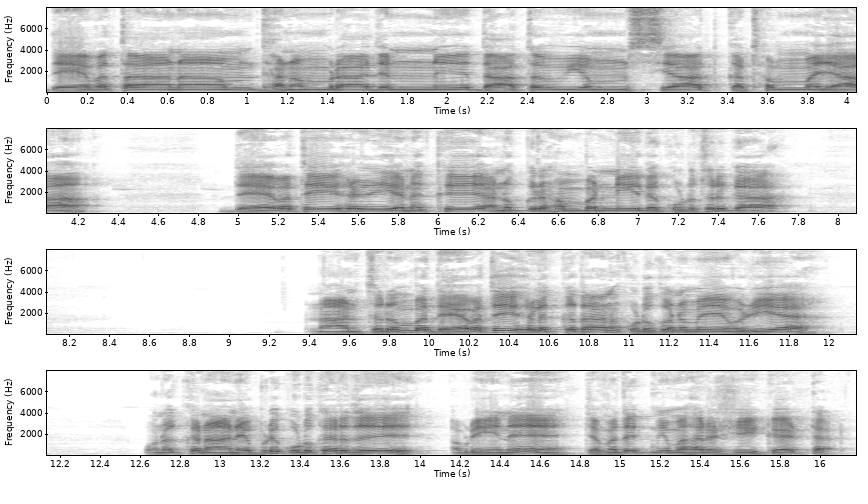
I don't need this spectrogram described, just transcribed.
தேவதானாம் தனம் ராஜன்னு தாத்தவியம் சாத் கதம் மயா. தேவதைகள் எனக்கு அனுகிரகம் பண்ணி இதை கொடுத்துருக்கா. நான் திரும்ப தேவதைகளுக்கு தான் கொடுக்கணுமே வழிய உனக்கு நான் எப்படி கொடுக்கறது? அப்படின்னு ஜமதக்னி மகர்ஷி கேட்டார்.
